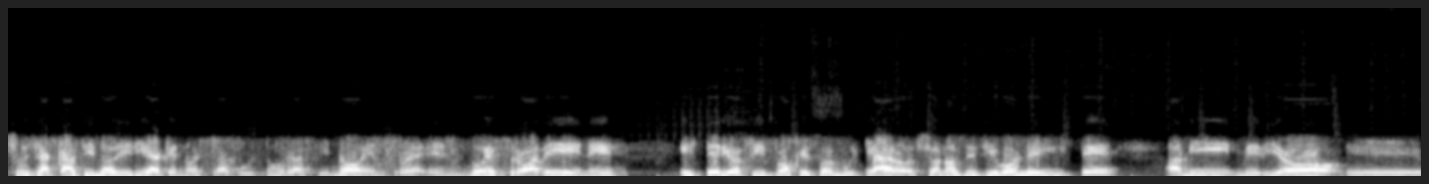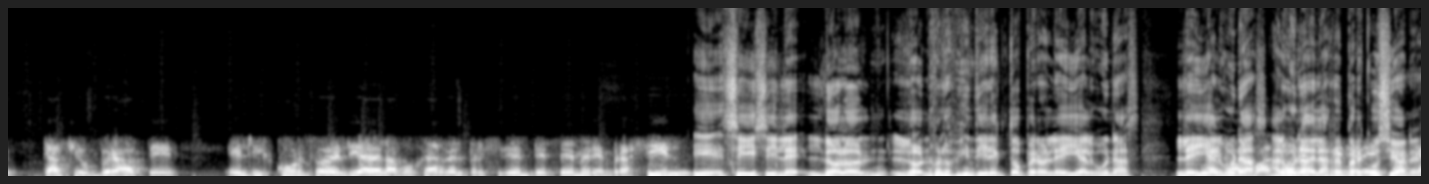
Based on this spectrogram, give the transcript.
yo ya casi no diría que en nuestra cultura, sino en, en nuestro ADN, estereotipos que son muy claros. Yo no sé si vos leíste a mí me dio eh, casi un brote el discurso del Día de la Mujer del presidente Temer en Brasil. sí, sí, no, lo, no lo vi en directo, pero leí algunas, leí algunas, algunas de las repercusiones.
